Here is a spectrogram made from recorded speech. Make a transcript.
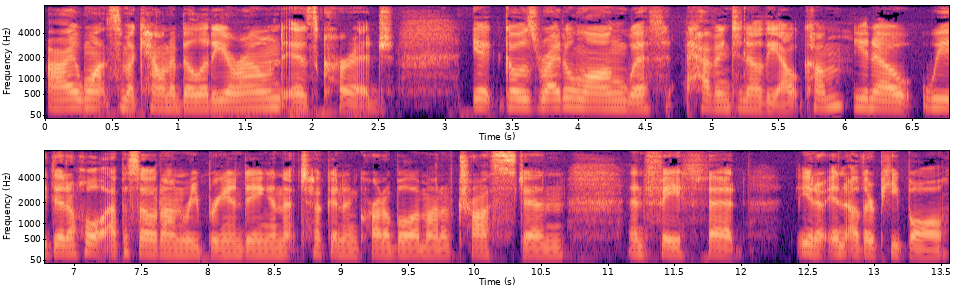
I want some accountability around is courage. It goes right along with having to know the outcome. You know, we did a whole episode on rebranding and that took an incredible amount of trust and and faith that you know in other people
